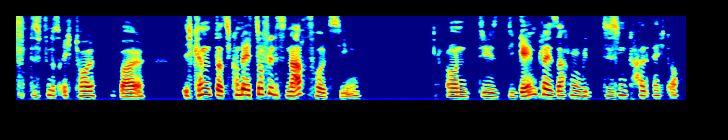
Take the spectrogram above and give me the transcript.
finde find das echt toll, weil ich kann das, ich konnte echt so vieles nachvollziehen. Und die, die Gameplay-Sachen, die sind halt echt auch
